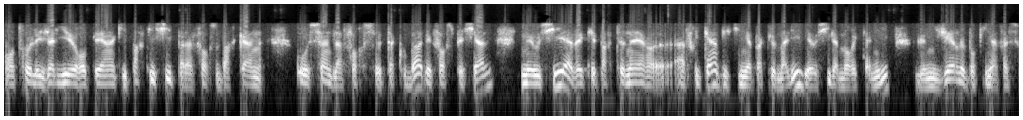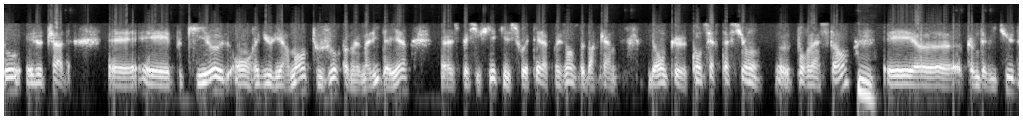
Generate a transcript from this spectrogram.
entre les alliés européens qui participent à la force Barkhane au sein de la force Takuba, des forces spéciales, mais aussi avec les partenaires euh, africains, puisqu'il n'y a pas que le Mali, il y a aussi la Mauritanie, le Niger, le Burkina Faso et le Tchad et, qui eux ont régulièrement, toujours comme le Mali d'ailleurs, euh, spécifié qu'ils souhaitaient la présence de Barkhane. Donc euh, concertation euh, pour l'instant hmm. et comme d'habitude,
